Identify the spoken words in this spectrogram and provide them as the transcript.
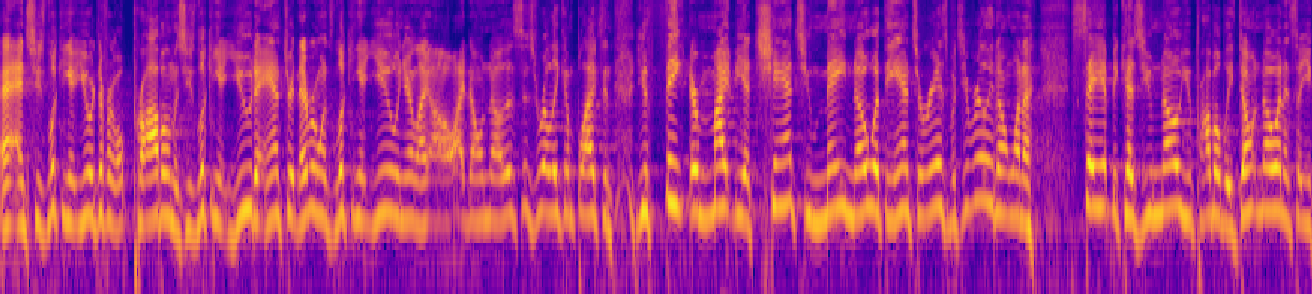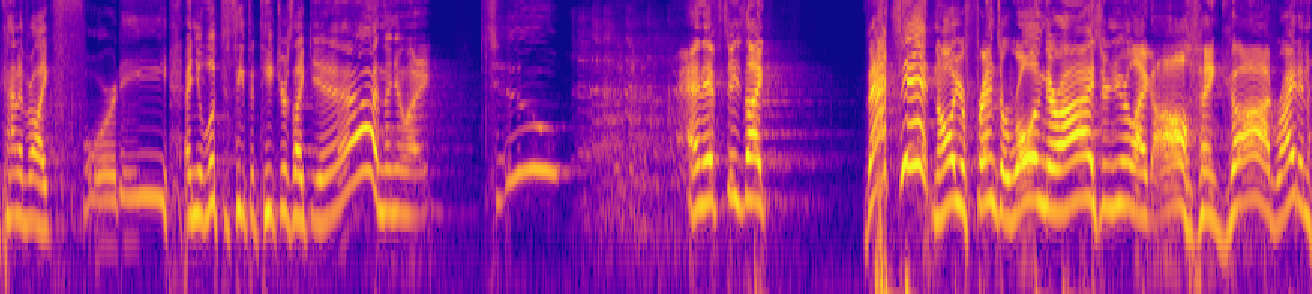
and she's looking at you a difficult problem, and she's looking at you to answer it, and everyone's looking at you, and you're like, oh, I don't know, this is really complex, and you think there might be a chance you may know what the answer is, but you really don't want to say it because you know you probably don't know it, and so you kind of are like 40, and you look to see if the teacher's like, yeah, and then you're like, two. And if she's like, That's it. And all your friends are rolling their eyes, and you're like, oh, thank God, right? And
